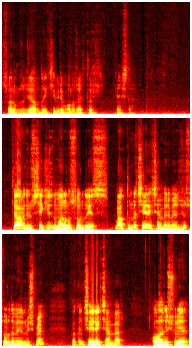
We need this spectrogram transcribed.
Sorumuzun cevabı da 2 birim olacaktır gençler. Devam ediyoruz. 8 numaralı sorudayız. Baktığımda çeyrek çembere benziyor. Soruda verilmiş mi? Bakın çeyrek çember. O halde şuraya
